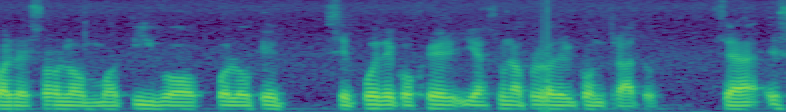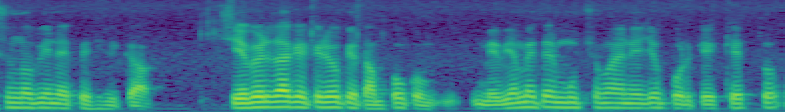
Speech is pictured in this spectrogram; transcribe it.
cuáles son los motivos por los que se puede coger y hacer una prueba del contrato. O sea, eso no viene especificado. Si es verdad que creo que tampoco me voy a meter mucho más en ello porque es que esto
